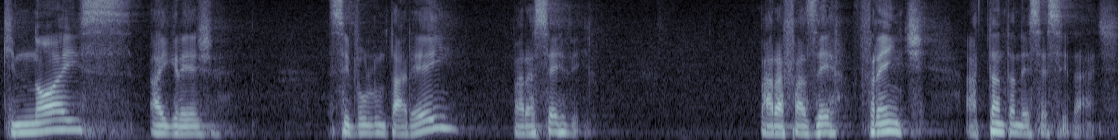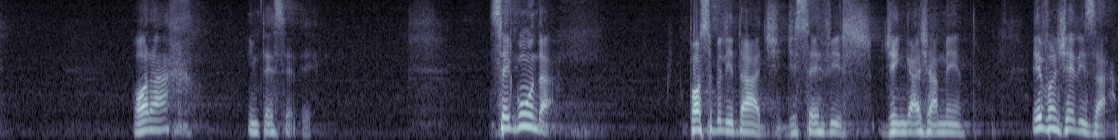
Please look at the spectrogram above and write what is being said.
que nós, a igreja, se voluntarei para servir, para fazer frente a tanta necessidade. Orar, interceder. Segunda possibilidade de serviço, de engajamento, evangelizar.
